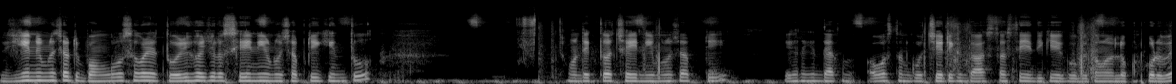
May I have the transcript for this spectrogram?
যে নিম্নচাপটি বঙ্গোপসাগরে তৈরি হয়েছিল, সেই নিম্নচাপটি কিন্তু তোমরা দেখতে পাচ্ছ, এই নিম্নচাপটি এখানে কিন্তু এখন অবস্থান করছে। এটি কিন্তু আস্তে আস্তে এদিকে এগোবে, তোমরা লক্ষ্য করবে।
